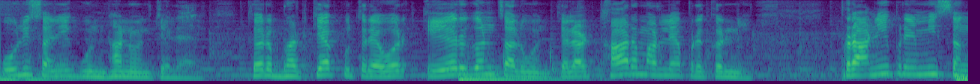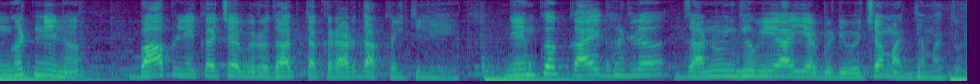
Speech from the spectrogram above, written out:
पोलिसांनी गुन्हा नोंद केला आहे तर भटक्या कुत्र्यावर एअरगन चालवून त्याला ठार मारल्याप्रकरणी प्राणीप्रेमी संघटनेनं बाप लेकाच्या विरोधात तक्रार दाखल केली आहे. नेमकं काय घडलं जाणून घेऊया या व्हिडिओच्या माध्यमातून.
